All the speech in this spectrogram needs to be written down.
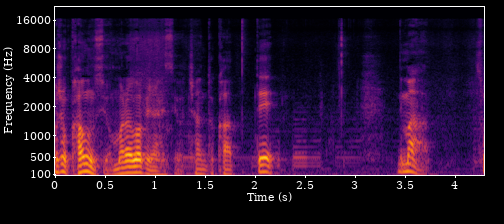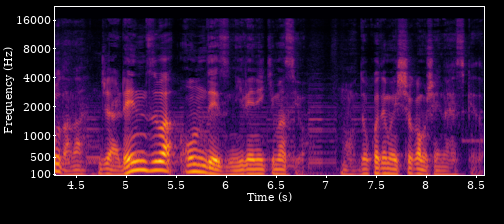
ちろん買うんですよ。もらうわけじゃないですよ。ちゃんと買って。でまあそうだな。じゃあレンズはオンデーズに入れに行きますよ。もうどこでも一緒かもしれないですけど。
